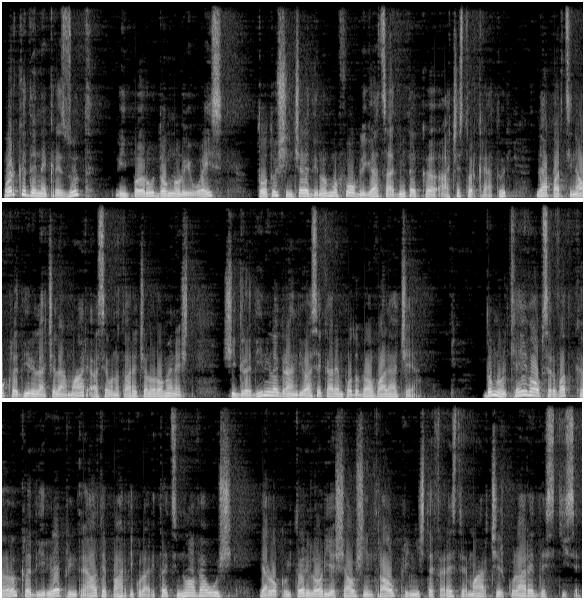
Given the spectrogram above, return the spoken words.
Oricât de necrezut îi păru domnului Weiss, totuși în cele din urmă fu obligat să admită că acestor creaturi le aparțineau clădirile acelea mari asemănătoare celor omenești și grădinile grandioase care împodobeau valea aceea. Domnul Cave a observat că clădirile, printre alte particularități, nu aveau uși, iar locuitorii lor ieșeau și intrau prin niște ferestre mari circulare deschise.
